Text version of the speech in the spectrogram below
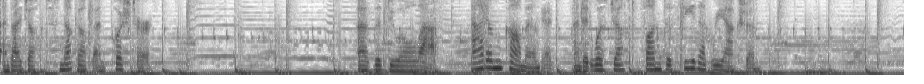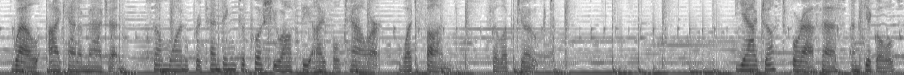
and I just snuck up and pushed her. As the duo laughed, Adam commented, and it was just fun to see that reaction. Well I can imagine, someone pretending to push you off the Eiffel Tower, what fun. Philip joked. Yeah just for SS and giggles,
